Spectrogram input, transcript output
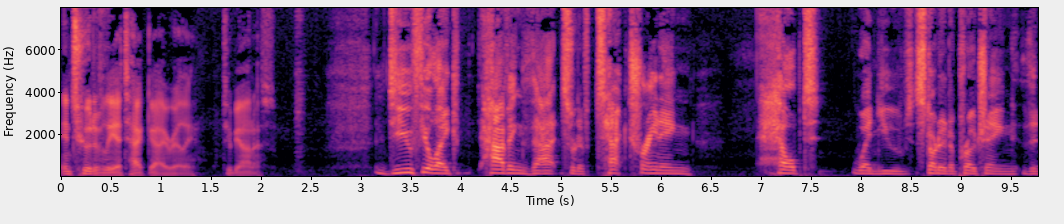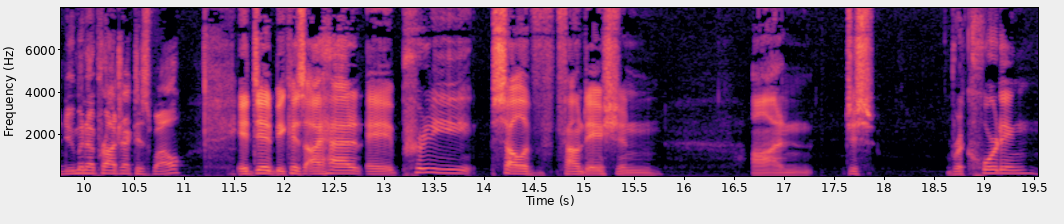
intuitively a tech guy really to be honest. Do you feel like having that sort of tech training helped when you started approaching the Numina project as well? It did because I had a pretty solid foundation on just recording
